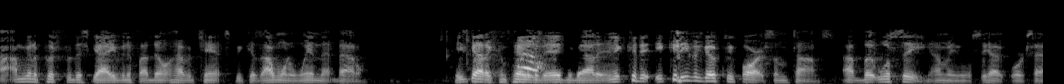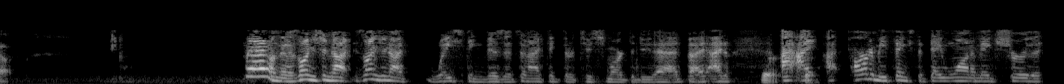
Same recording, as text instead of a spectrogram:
I- I'm going to push for this guy even if I don't have a chance because I want to win that battle. He's got a competitive Well- edge about it, and it could it could even go too far at sometimes. Uh, but we'll see. I mean, we'll see how it works out. I don't know. As long as you're not, as long as you're not wasting visits, and I think they're too smart to do that. But I, don't- Sure. I, I, I part of me thinks that they want to make sure that.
